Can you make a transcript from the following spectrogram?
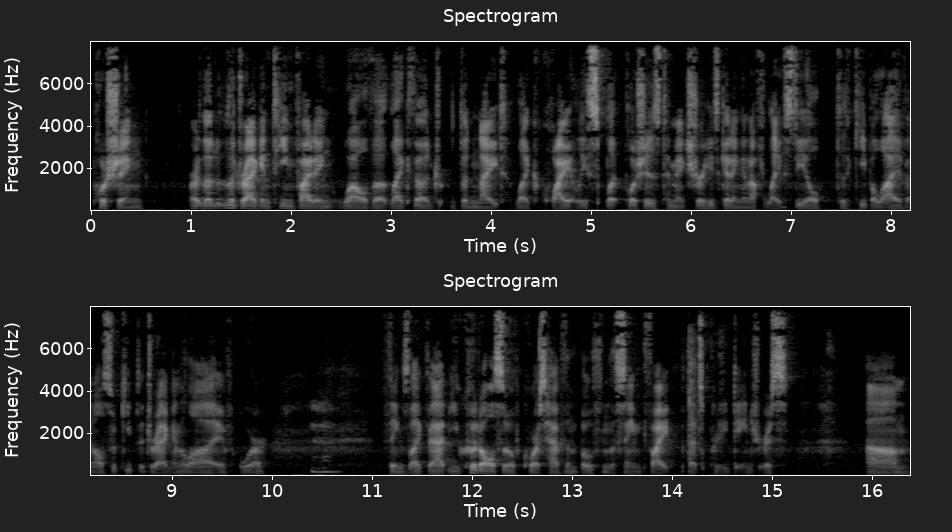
pushing or the the dragon team fighting while the like the the knight like quietly split pushes to make sure he's getting enough life steal to keep alive and also keep the dragon alive or things like that. You could also of course have them both in the same fight, but that's pretty dangerous. Um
